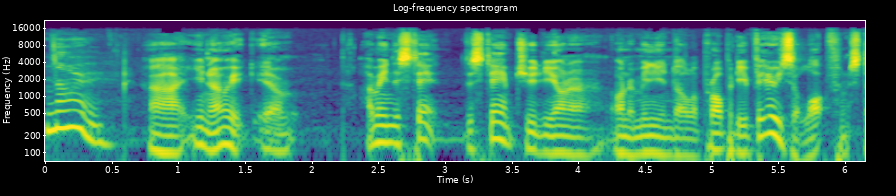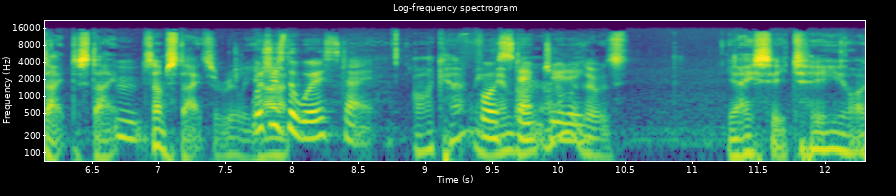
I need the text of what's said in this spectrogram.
no. Uh, you know, it, um, I mean, the stamp the stamp duty on a on a million dollar property varies a lot from state to state. Some states are really Mm. Which hard. is the worst state? Oh, I can't for remember. stamp I don't know duty? whether it was the ACT, or I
